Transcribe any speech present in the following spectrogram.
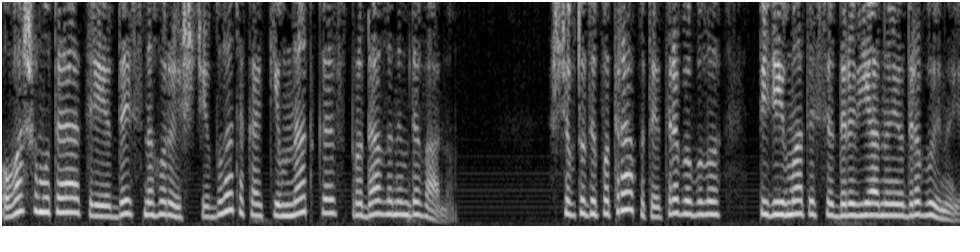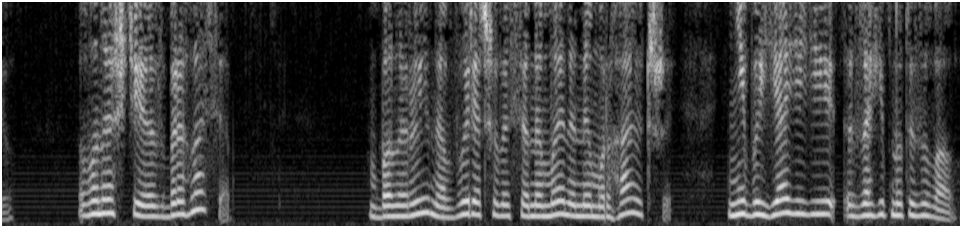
У вашому театрі десь на горищі була така кімнатка з продавленим диваном. Щоб туди потрапити, треба було підійматися дерев'яною драбиною. Вона ще збереглася. Балерина вирячилася на мене, не моргаючи, ніби я її загіпнотизував.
